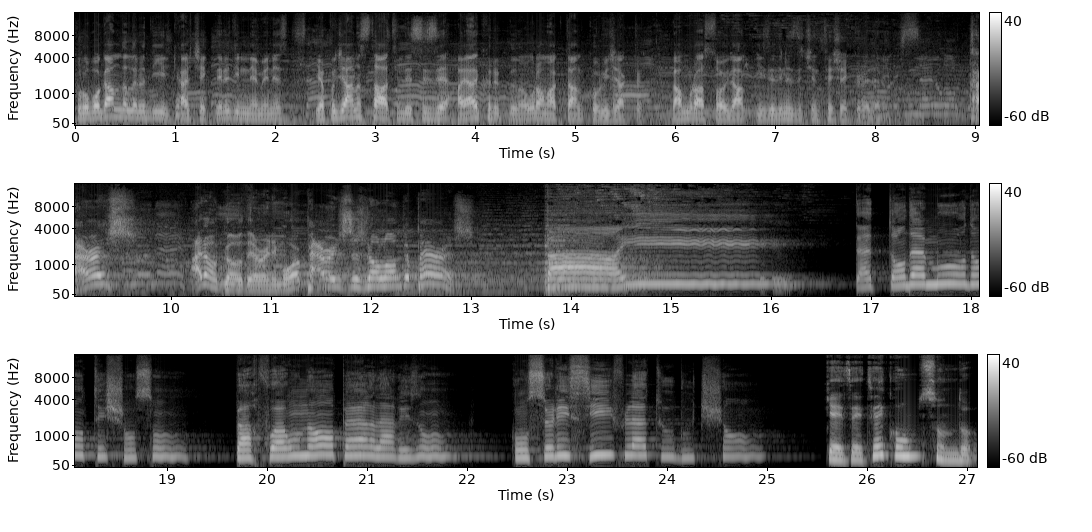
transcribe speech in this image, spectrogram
propagandaları değil gerçekleri dinlemeniz yapacağınız tatilde sizi hayal kırıklığına uğramaktan koruyacaktır. Ben Murat Soylan, izlediğiniz için teşekkür ederim. Paris? I don't go there anymore. Paris is no longer Paris. Paris, t'as tant d'amour dans tes chansons. Parfois on en perd la raison, qu'on se les siffle à tout bout de champ. GZT.com sundu.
